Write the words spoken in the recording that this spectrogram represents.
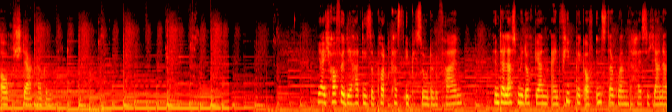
auch stärker gemacht. Ja, ich hoffe, dir hat diese Podcast-Episode gefallen. Hinterlass mir doch gerne ein Feedback auf Instagram, da heiße ich Jana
